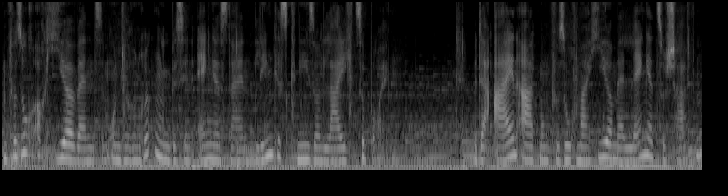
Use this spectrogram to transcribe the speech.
Und versuch auch hier, wenn es im unteren Rücken ein bisschen eng ist, dein linkes Knie so leicht zu beugen. Mit der Einatmung versuch mal hier mehr Länge zu schaffen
